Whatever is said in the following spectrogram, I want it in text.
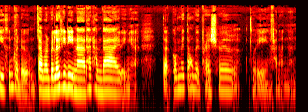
ดีขึ้นกว่าเดิม แต่มันเป็นเรื่องที่ดีนะถ้าทำได้อะไรเงี้ย แต่ก็ไม่ต้องไป pressure ตัวเองขนาดนั้น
